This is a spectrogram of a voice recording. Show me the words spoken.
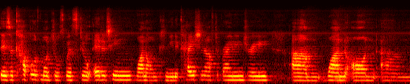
there's a couple of modules we're still editing, one on communication after brain injury, um, one on um,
